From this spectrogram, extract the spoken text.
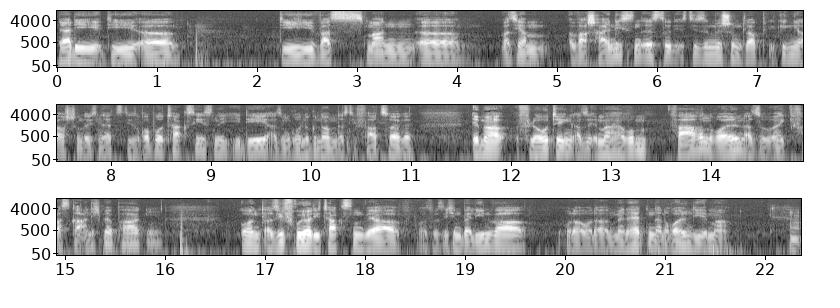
Ja, die, die, äh, die was man, äh, was ja am wahrscheinlichsten ist, ist diese Mischung, glaube ging ja auch schon durchs Netz, diese Robotaxis, eine Idee, also im Grunde genommen, dass die Fahrzeuge immer floating, also immer herumfahren, rollen, also fast gar nicht mehr parken. Und also wie früher die Taxen, wer, was weiß ich, in Berlin war oder, oder in Manhattan, dann rollen die immer. Hm.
